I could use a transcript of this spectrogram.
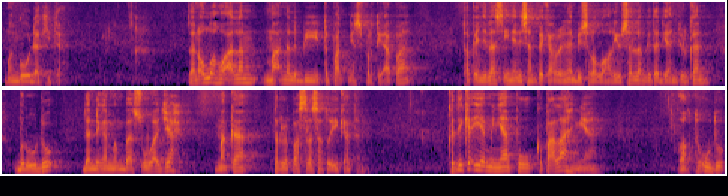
menggoda kita. Dan Allah alam makna lebih tepatnya seperti apa. Tapi yang jelas ini yang disampaikan oleh Nabi Shallallahu Alaihi Wasallam kita dianjurkan beruduk dan dengan membasuh wajah maka terlepaslah satu ikatan. Ketika ia menyapu kepalanya waktu uduk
